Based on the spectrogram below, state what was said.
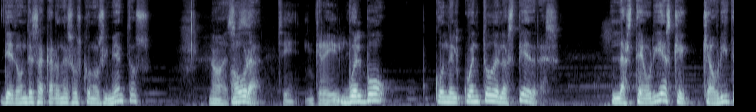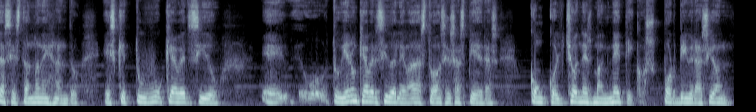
¿De dónde sacaron esos conocimientos? No, eso Ahora, es- sí, increíble. vuelvo con el cuento de las piedras. Las teorías que, que ahorita se están manejando es que tuvo que haber sido, eh, tuvieron que haber sido elevadas todas esas piedras con colchones magnéticos por vibración,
